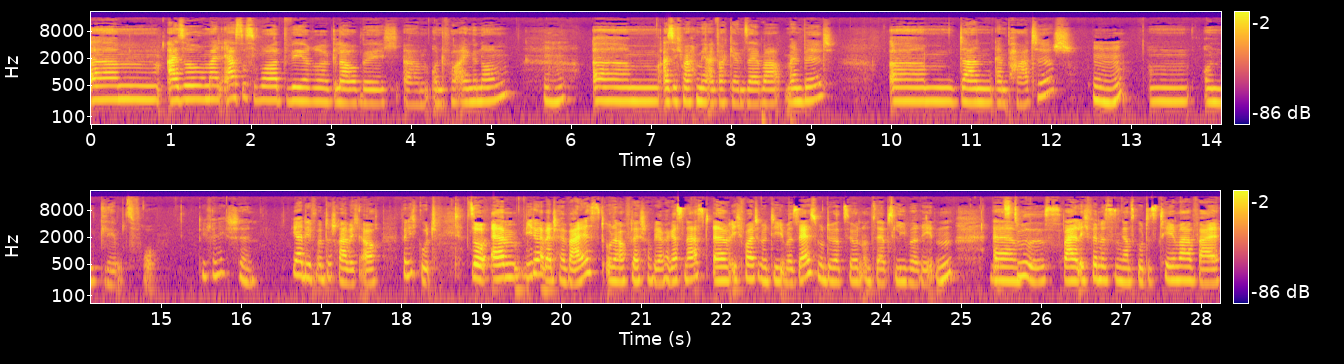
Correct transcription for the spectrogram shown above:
Ähm, also mein erstes Wort wäre, glaube ich, ähm, unvoreingenommen. Ähm, also ich mache mir einfach gern selber mein Bild. Ähm, dann empathisch Mhm. mm, und lebensfroh. Die finde ich schön. Ja, die unterschreibe ich auch. Finde ich gut. So, ähm, wie du eventuell weißt oder auch vielleicht schon wieder vergessen hast, ähm, ich wollte mit dir über Selbstmotivation und Selbstliebe reden. Let's ähm, do this. Weil ich finde, es ist ein ganz gutes Thema, weil,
